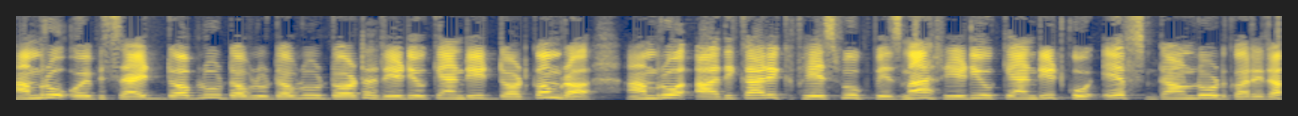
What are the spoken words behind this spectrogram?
हाम्रो website W dot radio candid dot com र हाम्रो आधिकारिक फेसबुक पेजमा रेडियो क्यान्डिडको एप्स डाउनलोड गरेर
